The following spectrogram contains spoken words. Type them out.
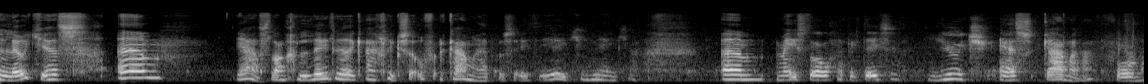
Hallootjes. Ehm, ja, het is lang geleden dat ik eigenlijk zo voor de camera heb gezeten. Jeetje, neetje. Ehm, meestal heb ik deze huge ass camera voor me.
